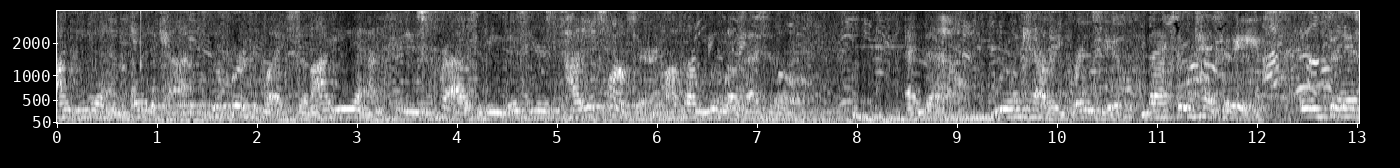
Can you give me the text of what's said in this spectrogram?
IBM Endicott, the birthplace of IBM, is proud to be this year's title sponsor of the Luma Festival. And now, Broome County brings you Maxin10sity's, Infinite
